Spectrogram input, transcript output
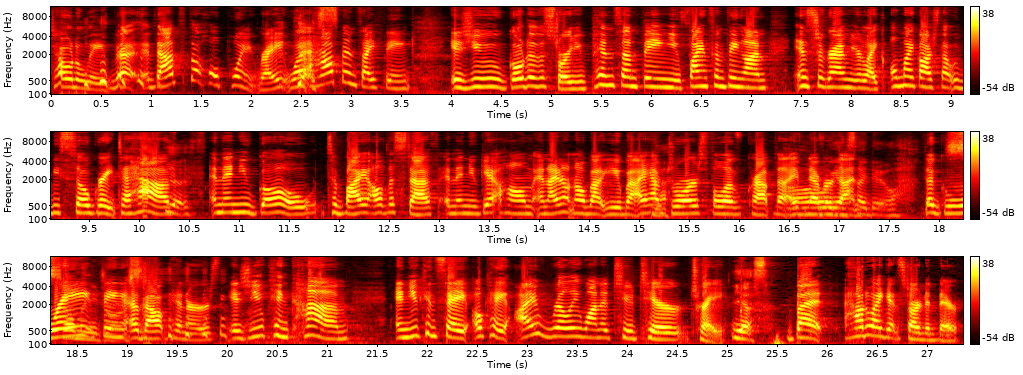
totally. that, that's the whole point, right? What Yes. happens, I think, is you go to the store, you pin something, you find something on Instagram, you're like, oh my gosh, that would be so great to have. Yes. And then you go to buy all the stuff, and then you get home, and I don't know about you, but I have Yeah. drawers full of crap that I've Oh, never yes, done. Yes, I do. The great many thing drawers. about pinners is you can come and you can say, okay, I really want a two tier tray. Yes. But how do I get started there?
